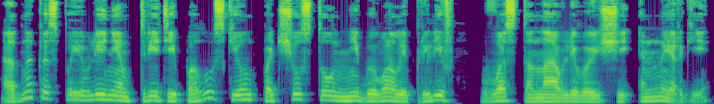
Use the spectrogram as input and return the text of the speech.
однако с появлением третьей полоски он почувствовал небывалый прилив восстанавливающей энергии.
